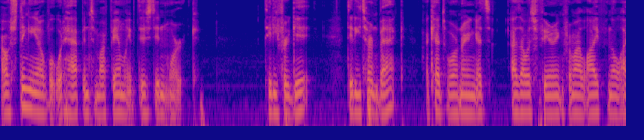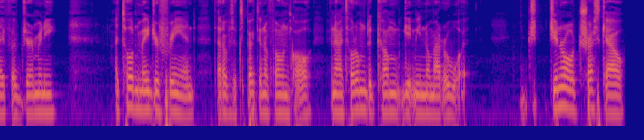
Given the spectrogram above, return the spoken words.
I was thinking of what would happen to my family if this didn't work. Did he forget? Did he turn back? I kept wondering as, as I was fearing for my life and the life of Germany. I told Major Freehand that I was expecting a phone call, and I told him to come get me no matter what. G- General Tresckow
